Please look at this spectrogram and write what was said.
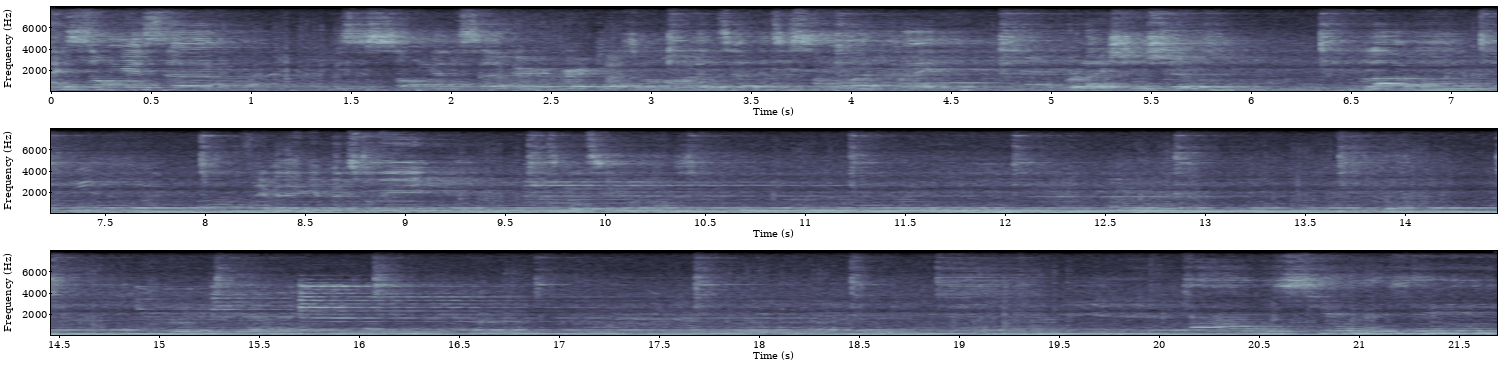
Next song is, uh, is a song that's uh, very, very close to my heart. It's a, it's a song about faith, relationship, love, everything in between. Else. I was then.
